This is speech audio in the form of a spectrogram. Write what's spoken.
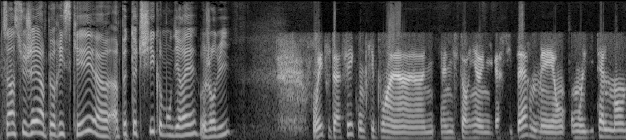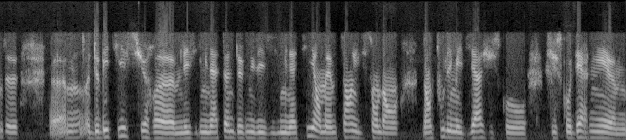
C'est un sujet un peu risqué, un peu touchy comme on dirait aujourd'hui? Oui, tout à fait, y compris pour un, historien universitaire, mais on, lit tellement de, euh, de bêtises sur euh, les Illuminatons devenus les Illuminati. En même temps, ils sont dans, dans tous les médias jusqu'au jusqu'au dernier euh,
